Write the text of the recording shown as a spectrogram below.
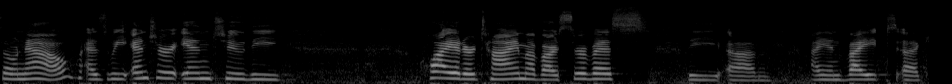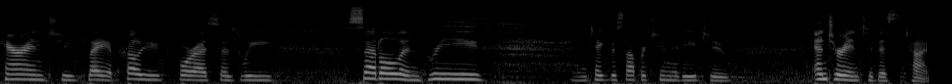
So now, as we enter into the quieter time of our service, the um, I invite uh, Karen to play a prelude for us as we settle and breathe and take this opportunity to enter into this time.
